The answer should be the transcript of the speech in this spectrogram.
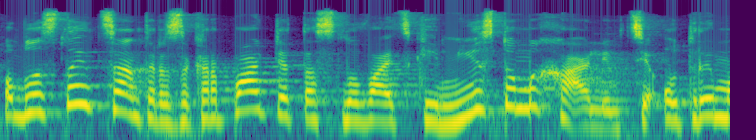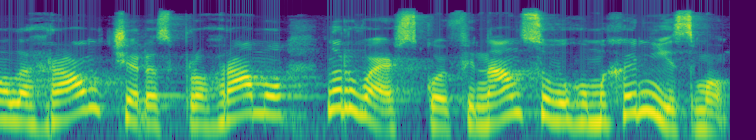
Обласний центр Закарпаття та словацьке місто Михайлівці отримали грант через програму норвежського фінансового механізму.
